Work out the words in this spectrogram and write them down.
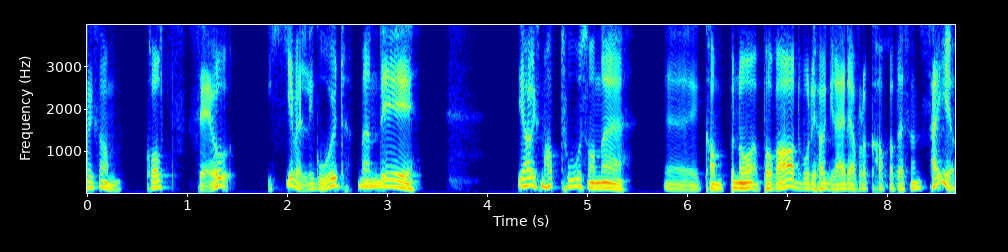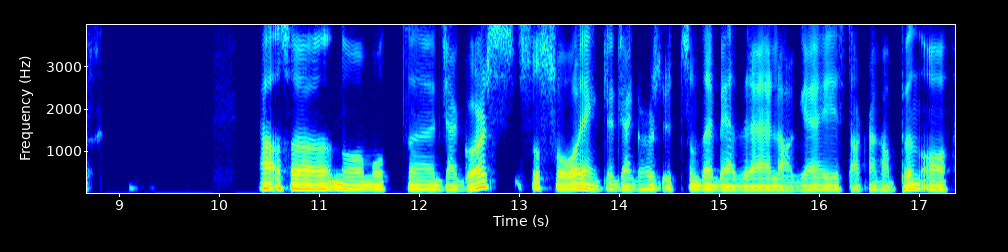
liksom Colts ser jo ikke veldig gode ut, men de, de har liksom hatt to sånne eh, kamper nå på rad hvor de har greid å karre til seg en seier. Ja, altså nå mot uh, Jaguars så så egentlig Jaguars ut som det bedre laget i starten av kampen, og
